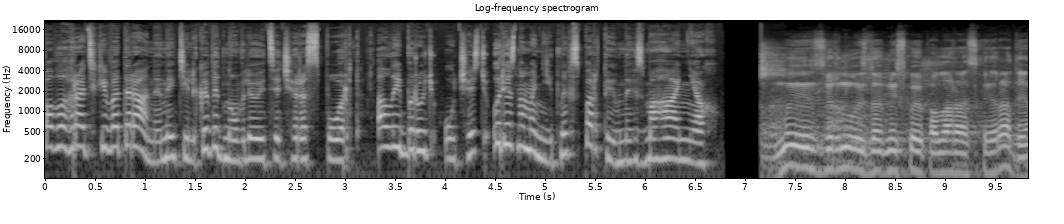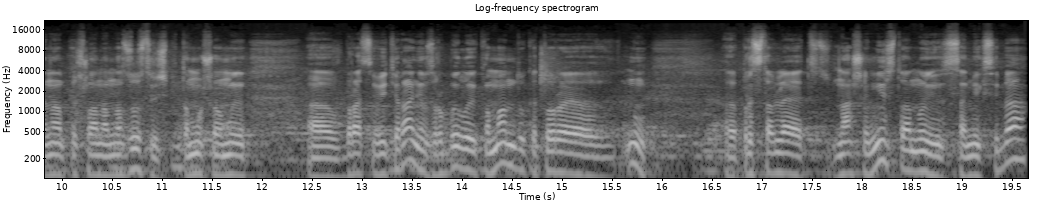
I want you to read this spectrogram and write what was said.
Павлоградські ветерани не тільки відновлюються через спорт, але й беруть участь у різноманітних спортивних змаганнях. Ми звернулися до міської Павлоградської ради, і вона пішла нам на зустріч, тому що ми е, в братстві ветеранів зробили команду, яка ну, э, представляет наше місто, ну і самих себя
